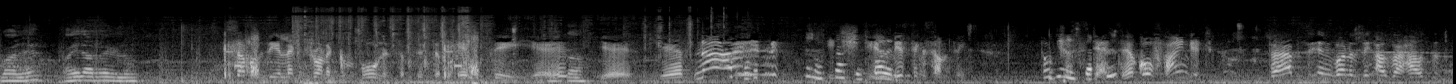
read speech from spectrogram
Vale, ahí la arreglo. some of the electronic components of this FC. Yes, yes, yes. Nine! ¿Dónde estás, He's still padre? missing something. Don't ¿Tienes just stand there. Go find it. Perhaps in one of the other houses.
